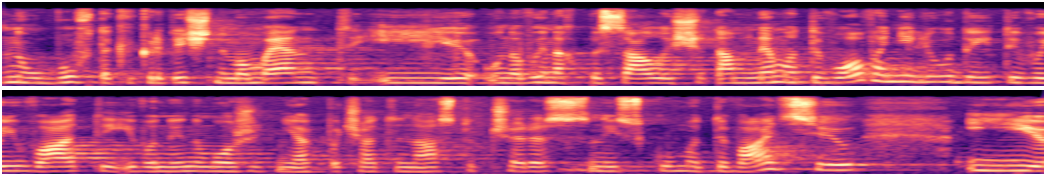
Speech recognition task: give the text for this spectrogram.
ну був такий критичний момент, і у новинах писали, що там не мотивовані люди йти воювати, і вони не можуть ніяк почати наступ через низьку мотивацію. І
